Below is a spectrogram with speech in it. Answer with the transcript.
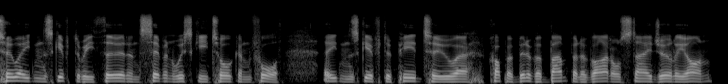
Two Eden's Gift to be third and seven Whiskey Talking fourth. Eden's Gift appeared to uh, cop a bit of a bump at a vital stage early on.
